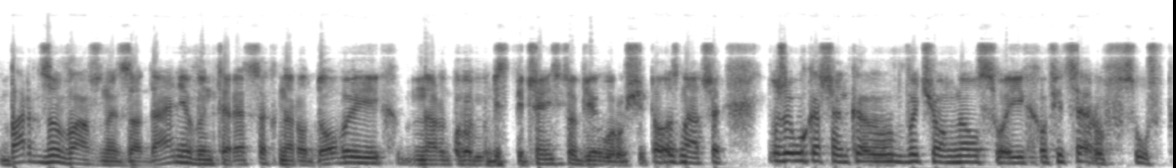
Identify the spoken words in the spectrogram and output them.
bardzo ważne zadania w interesach narodowych, narodowego bezpieczeństwa Białorusi. To oznacza, że Łukaszenka wyciągnął swoich oficerów służb.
